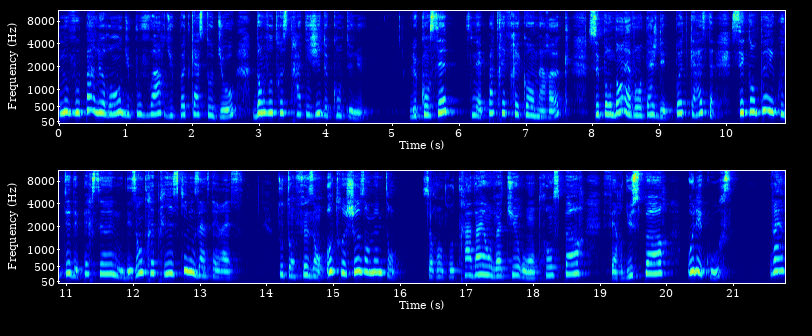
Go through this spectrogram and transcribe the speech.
nous vous parlerons du pouvoir du podcast audio dans votre stratégie de contenu. Le concept n'est pas très fréquent au Maroc. Cependant, l'avantage des podcasts, c'est qu'on peut écouter des personnes ou des entreprises qui nous intéressent tout en faisant autre chose en même temps. Se rendre au travail en voiture ou en transport, faire du sport ou les courses. Bref,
